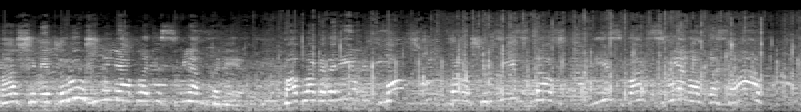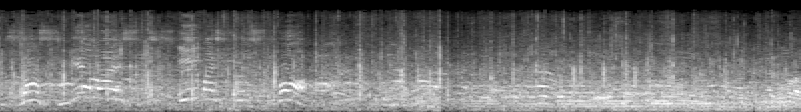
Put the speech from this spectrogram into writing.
нашими дружными аплодисментами поблагодарим морских парашютистов и спортсменов ДСАФ за смелость и мастерство. А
